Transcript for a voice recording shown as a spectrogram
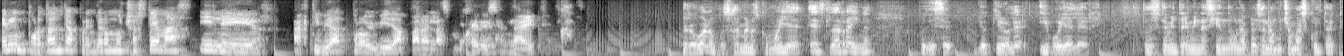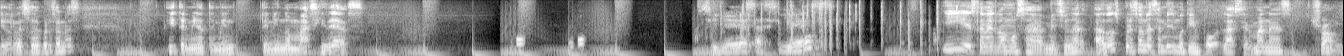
Era importante aprender muchos temas y leer, actividad prohibida para las mujeres en la época. Pero bueno, pues al menos como ella es la reina, pues dice, yo quiero leer y voy a leer. Entonces también termina siendo una persona mucho más culta que el resto de personas y termina también teniendo más ideas. Así es, así es. Y esta vez vamos a mencionar a dos personas al mismo tiempo, las hermanas Trunk.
